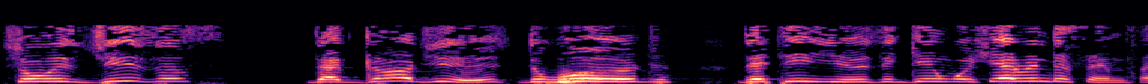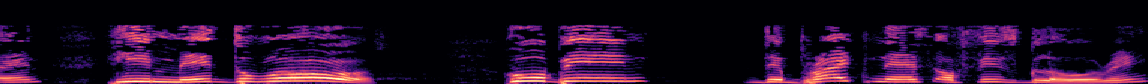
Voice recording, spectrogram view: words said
So is Jesus that God used, the word that he used, again, we're hearing the same thing. He made the worlds. Who being the brightness of his glory.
